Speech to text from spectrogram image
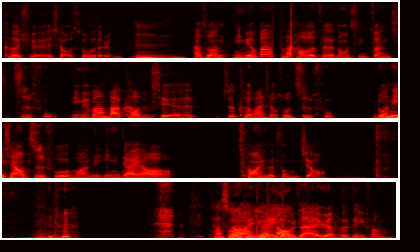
科学小说的人，嗯他说你没有办法靠着这个东西赚钱致富，你没有办法靠着写就是科幻小说致富。如果你想要致富的话，你应该要创一个宗教，他说的很有道理，用在任何地方，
